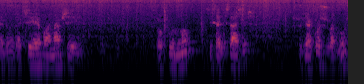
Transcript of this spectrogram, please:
Εν τω μεταξύ έχω ανάψει το φούρνο στις αντιστάσεις στους 200 βαθμούς.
